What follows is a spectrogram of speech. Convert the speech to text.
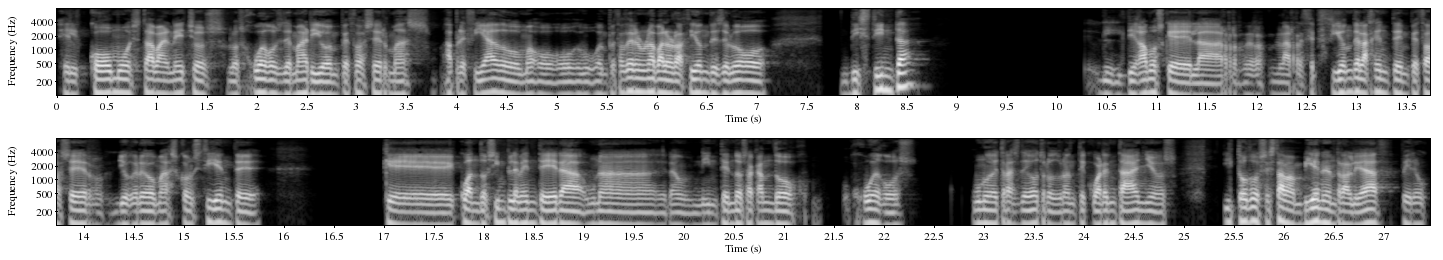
el cómo estaban hechos los juegos de Mario empezó a ser más apreciado o, empezó a tener una valoración, desde luego, distinta digamos que la, la recepción de la gente empezó a ser, yo creo, más consciente que cuando simplemente era una era Nintendo sacando ju- juegos uno detrás de otro durante 40 años y todos estaban bien en realidad, pero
